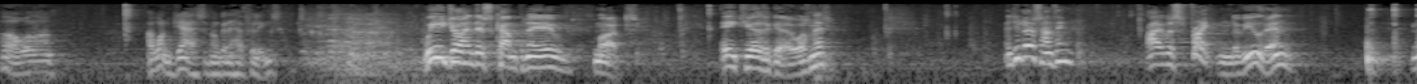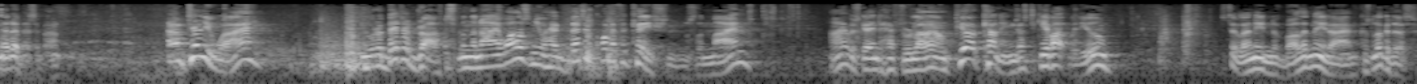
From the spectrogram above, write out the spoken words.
Oh, well, um, I want gas if I'm going to have fillings. We joined this company, what, eight years ago, wasn't it? And you know something? I was frightened of you then. No, don't mess about. I'll tell you why. You were a better draftsman than I was, and you had better qualifications than mine. I was going to have to rely on pure cunning just to keep up with you. Still, I needn't have bothered, need I? Because look at us.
